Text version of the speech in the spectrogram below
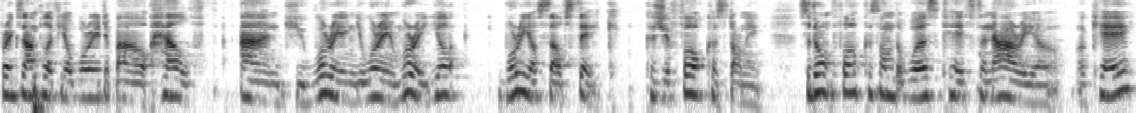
for example, if you're worried about health and you worry and you worry and worry, you'll worry yourself sick because you're focused on it. So don't focus on the worst case scenario, okay?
